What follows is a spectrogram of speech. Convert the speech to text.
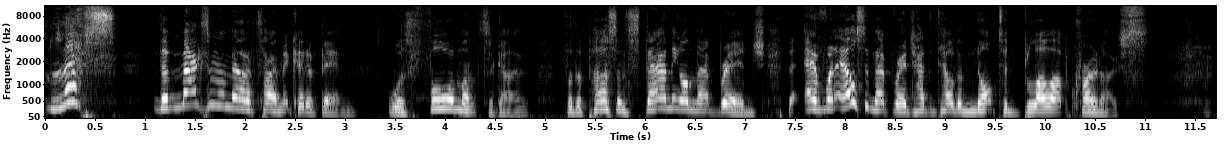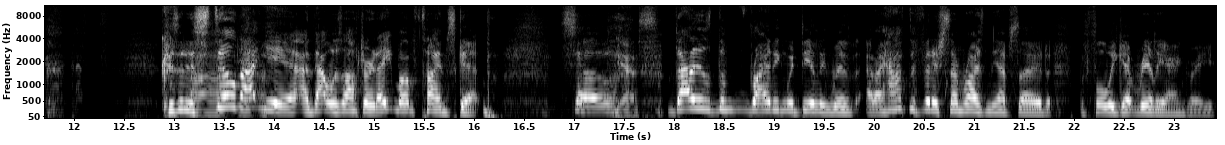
less the maximum amount of time it could have been was four months ago for the person standing on that bridge that everyone else in that bridge had to tell them not to blow up Kronos. Because it is still that yeah. year, and that was after an eight month time skip. So yes that is the writing we're dealing with, and I have to finish summarizing the episode before we get really angry.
